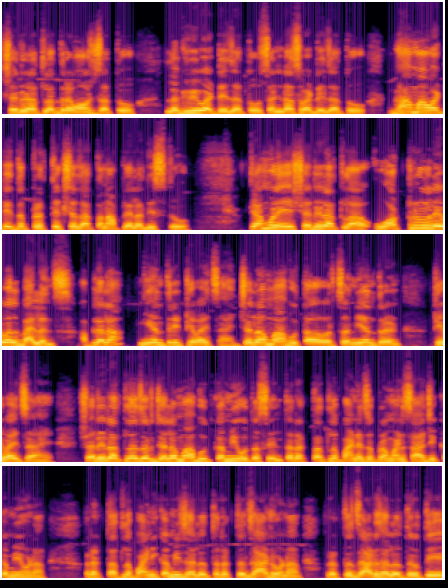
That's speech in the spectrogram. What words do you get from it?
शरीरातला द्रवांश जातो लघवी वाटे जातो संडास वाटे जातो घामा वाटे तर प्रत्यक्ष जाताना आपल्याला दिसतो. त्यामुळे शरीरातला वॉटर लेवल बॅलन्स आपल्याला नियंत्रित ठेवायचा आहे. जलमहाभूतावरचं नियंत्रण ठेवायचं आहे. शरीरातलं जर जलमहाभूत कमी होत असेल तर रक्तातलं पाण्याचं प्रमाण साहजिक कमी होणार. रक्तातलं पाणी कमी झालं तर रक्त जाड होणार. रक्त जाड झालं तर ते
